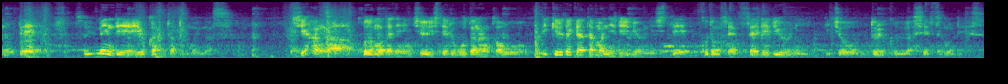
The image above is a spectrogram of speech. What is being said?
のでそういう面で良かったと思います。師範が子どもたちに注意していることなんかをできるだけ頭に入れるようにして子どもたちに伝えれるように一応努力はしてるつもりです。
